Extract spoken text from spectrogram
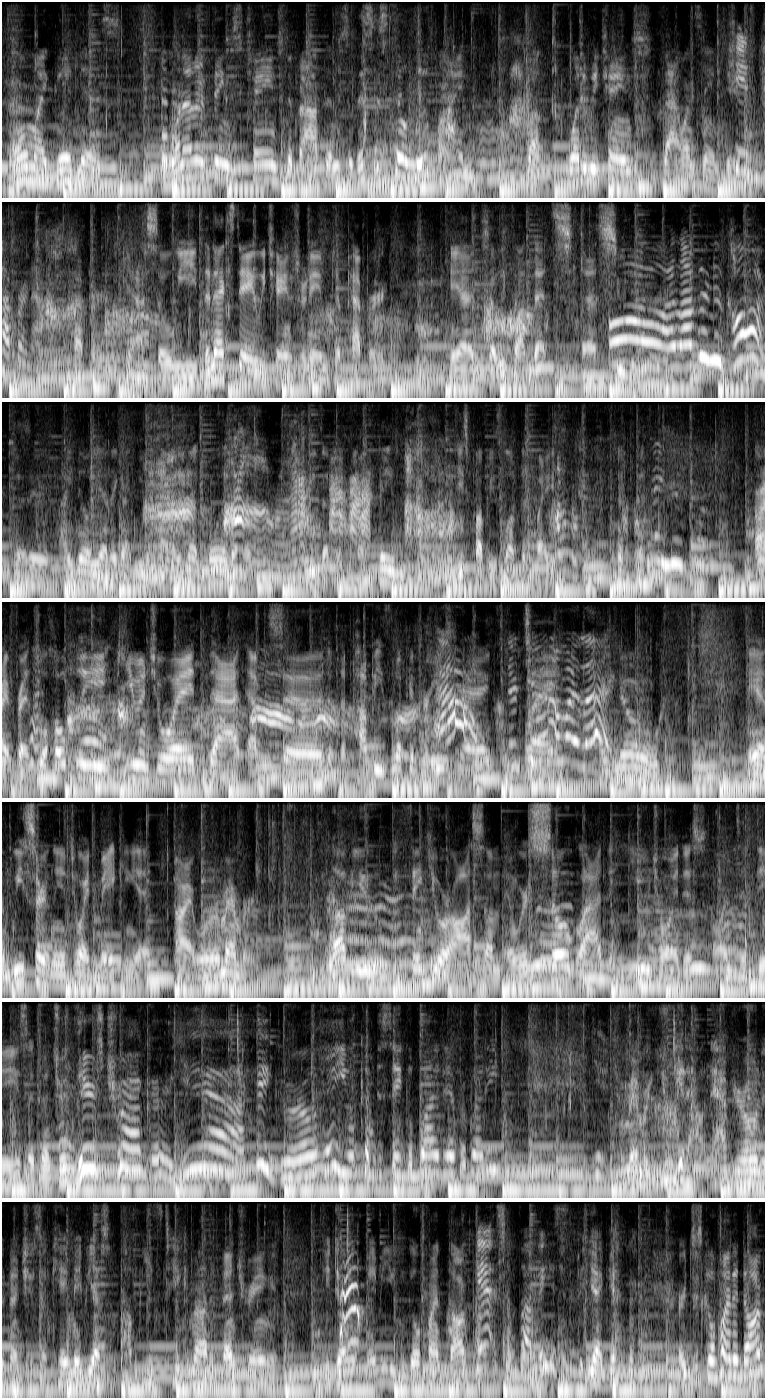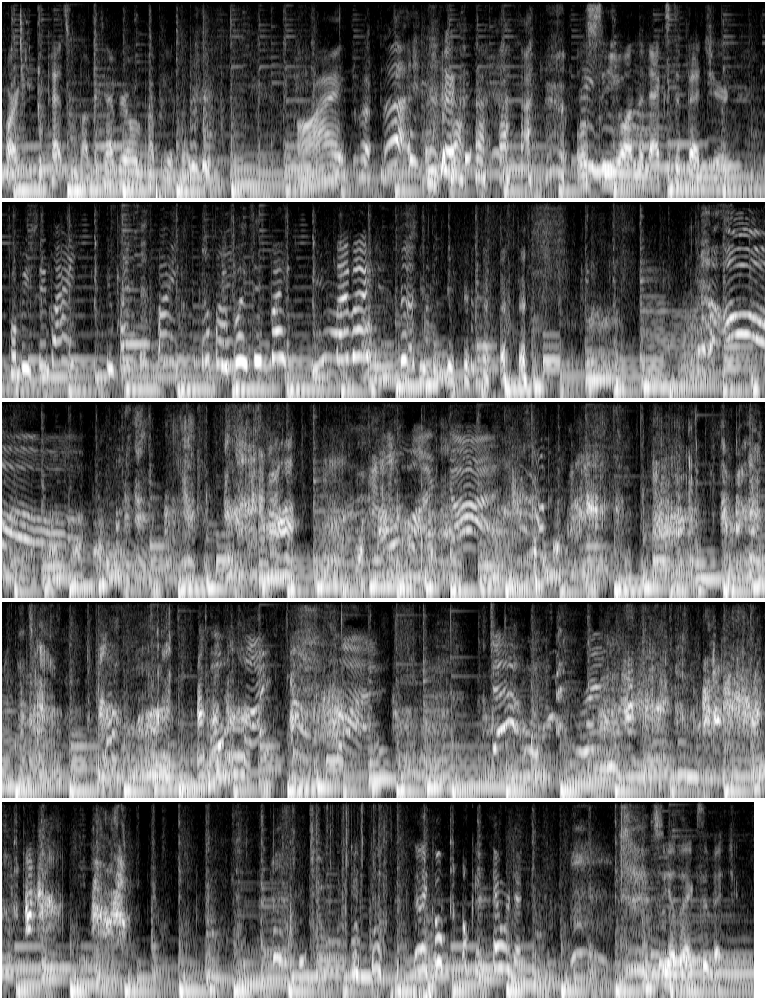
Oh my goodness. And one other thing's changed about them. So this is still Lupine, but what did we change that one's name to? She's Pepper now. Pepper. Yeah. So we the next day we changed her name to Pepper, and so we thought that's uh, suited Oh. I love their new car. Yeah, they- I know, yeah, they got new cars. They got gold on the trees up there. These puppies love to fight. All right, friends. Well, hopefully you enjoyed that episode of the puppies looking for Easter eggs. they're chewing on my leg. I know. And we certainly enjoyed making it. All right. Well, remember, we love you. We think you are awesome, and we're so glad that you joined us on today's adventure. There's Tracker. Yeah. Hey, girl. Hey, you come to say goodbye to everybody? Remember, you get out and have your own adventures, okay? Maybe you have some puppies, take them out adventuring. If you don't, maybe you can go find a dog park. Get some puppies. Yeah, get, or just go find a dog park. You can pet some puppies. Have your own puppy adventure. All right. we'll see you on the next adventure. Puppy, say bye. Bye says bye. Goodbye. Your bye says bye. Bye bye. oh. oh my god. Oh my god. That was cringe. They're like, oh, okay, now we're done. see you on the next adventure.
